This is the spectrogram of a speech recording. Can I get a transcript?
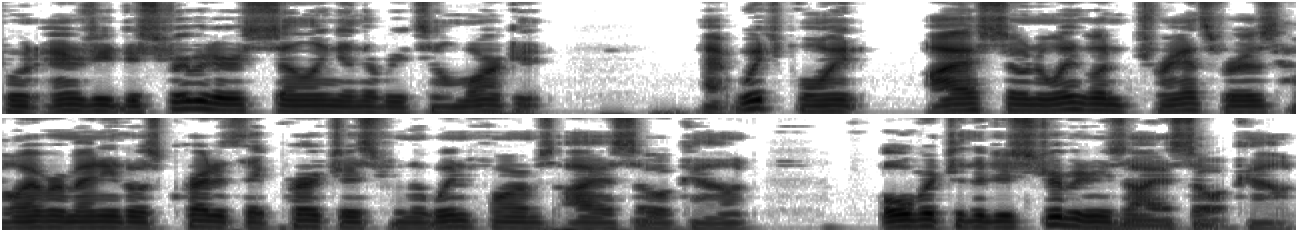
to an energy distributor selling in the retail market. At which point, ISO New England transfers however many of those credits they purchased from the wind farm's ISO account over to the distributor's ISO account.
